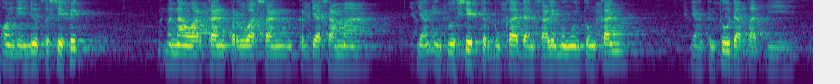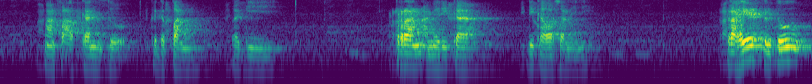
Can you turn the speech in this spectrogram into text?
on the Indo-Pacific menawarkan perluasan kerjasama yang inklusif, terbuka, dan saling menguntungkan yang tentu dapat dimanfaatkan untuk ke depan bagi peran Amerika di kawasan ini. Terakhir tentu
